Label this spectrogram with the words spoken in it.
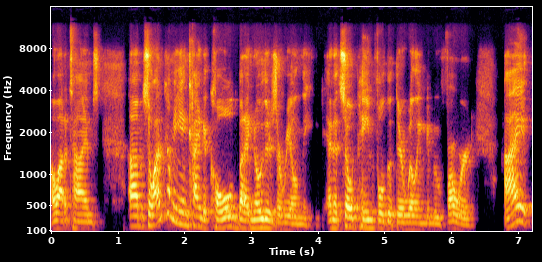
a lot of times. Um, so I'm coming in kind of cold, but I know there's a real need. And it's so painful that they're willing to move forward. I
